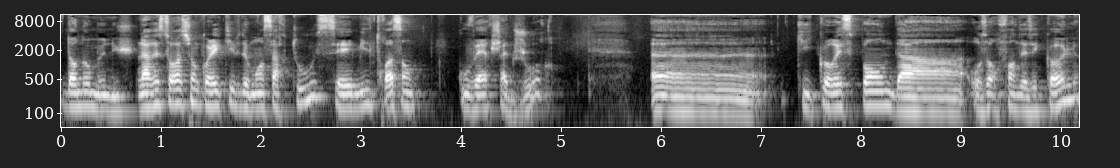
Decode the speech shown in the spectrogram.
dans, nos menus. La restauration collective de Montsartou, c'est 1300 couverts chaque jour. Euh, qui correspondent aux enfants des écoles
